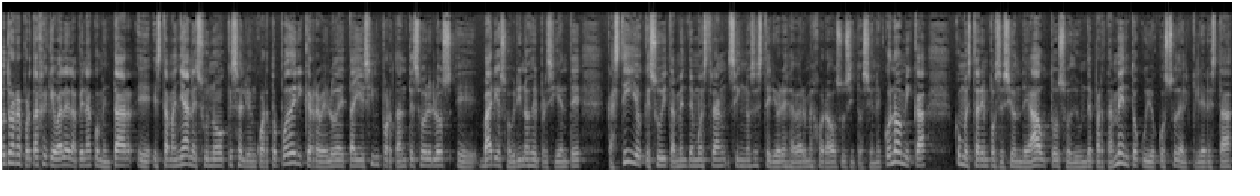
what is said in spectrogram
Otro reportaje que vale la pena comentar eh, esta mañana es uno que salió en Cuarto Poder y que reveló detalles importantes sobre los eh, varios sobrinos del presidente Castillo que súbitamente muestran signos exteriores de haber mejorado su situación económica, como estar en posesión de autos o de un departamento cuyo costo de alquiler está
